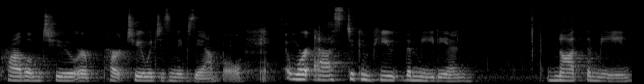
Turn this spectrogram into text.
problem two or part two, which is an example. We're asked to compute the median, not the mean.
